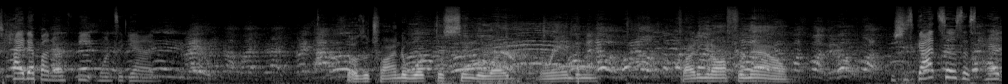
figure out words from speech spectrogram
tied up on our feet once again. Souza trying to work the single leg. Miranda fighting it off for now. She's got Souza's head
